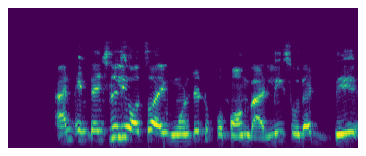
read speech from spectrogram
and intentionally also, I wanted to perform badly so that they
